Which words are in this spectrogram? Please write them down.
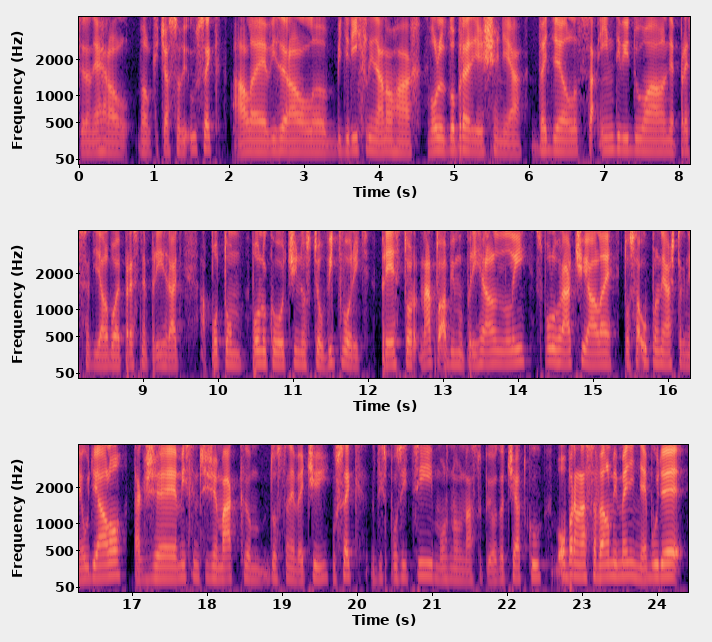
teda nehral veľký časový úsek, ale vyzeral byť rýchly na nohách, volil dobré riešenia, vedel sa individuálne presadiť alebo aj presne prihrať a potom ponukovou činnosťou vytvoriť priestor na to, aby mu prihrali spoluhráči, ale to sa úplne až tak neudialo, takže myslím si, že Mak dostane väčší úsek k dispozícii, možno nastúpi od začiatku. Obrana sa veľmi meniť nebude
